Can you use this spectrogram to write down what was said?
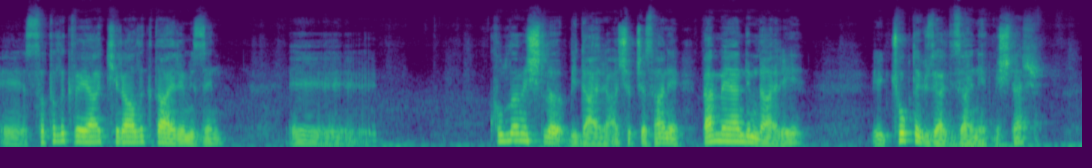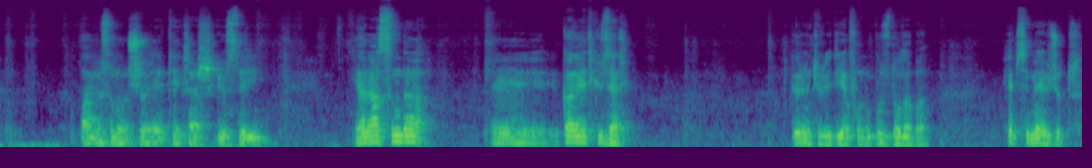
Ee, satılık veya kiralık dairemizin e, kullanışlı bir daire açıkçası. Hani ben beğendim daireyi. E, çok da güzel dizayn etmişler. Banyosunu şöyle tekrar göstereyim. Yani aslında e, gayet güzel. Görüntülü diyafonu, buzdolabı hepsi mevcut.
